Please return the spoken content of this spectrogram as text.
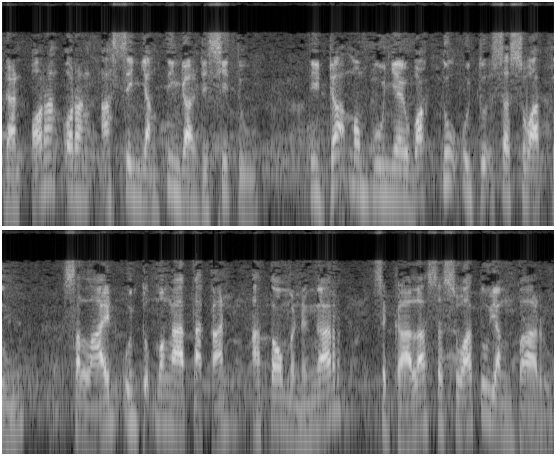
dan orang-orang asing yang tinggal di situ tidak mempunyai waktu untuk sesuatu selain untuk mengatakan atau mendengar segala sesuatu yang baru.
